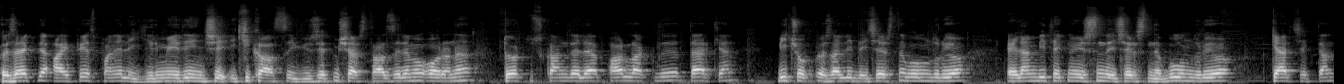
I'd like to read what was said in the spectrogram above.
Özellikle IPS paneli 27 inci 2K'sı 170 Hz tazeleme oranı 400 kandela parlaklığı derken birçok özelliği de içerisinde bulunduruyor. LNB teknolojisini de içerisinde bulunduruyor gerçekten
